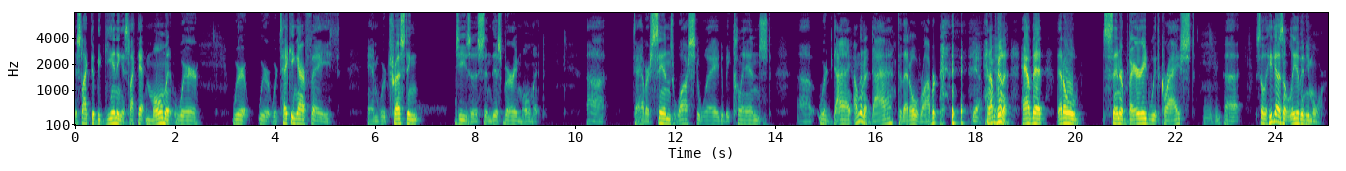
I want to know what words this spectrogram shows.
It's like the beginning. It's like that moment where we're, we're, we're taking our faith and we're trusting Jesus in this very moment uh, to have our sins washed away, to be cleansed. Uh, we're dying. I'm going to die to that old Robert, Yeah. and I'm going to have that that old sinner buried with Christ, uh, so that he doesn't live anymore.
